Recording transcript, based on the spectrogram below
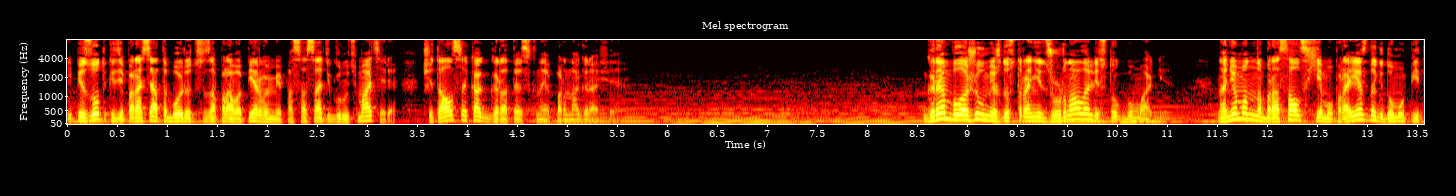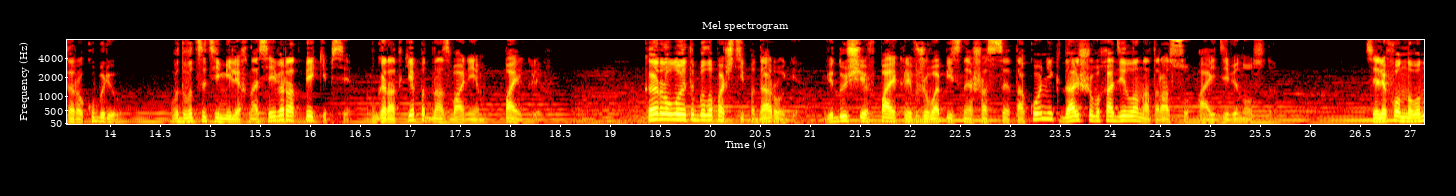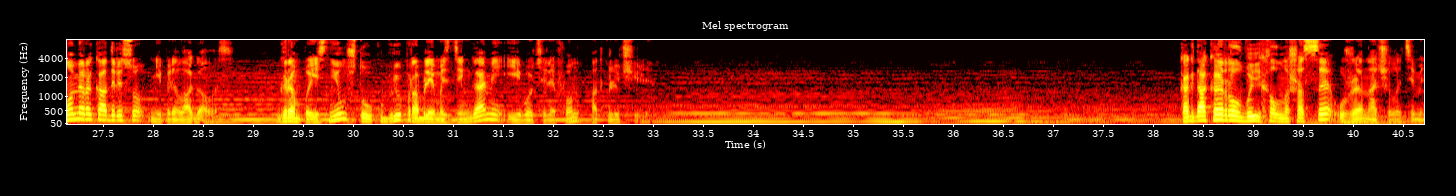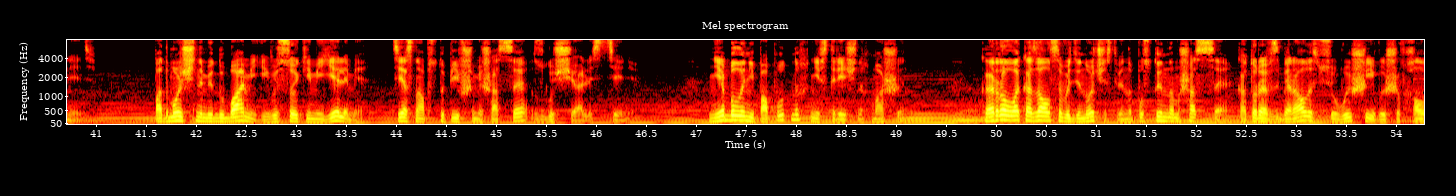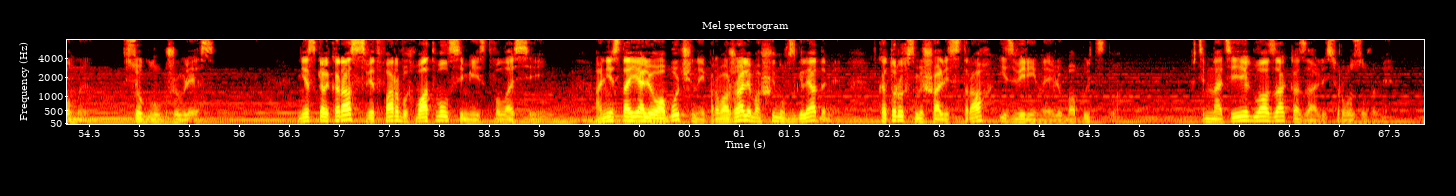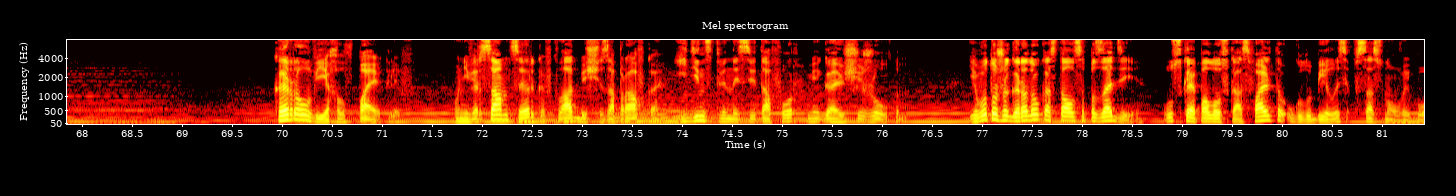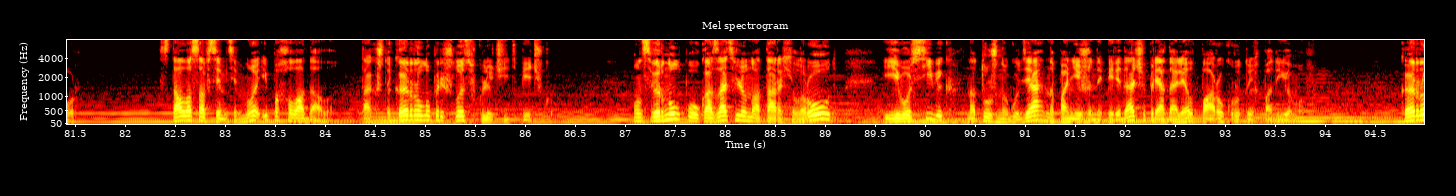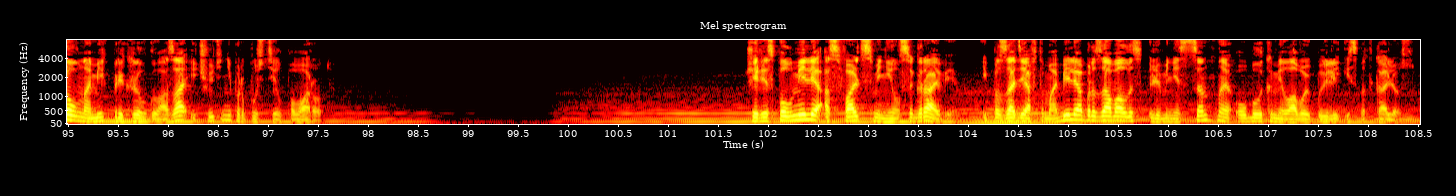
Эпизод, где поросята борются за право первыми пососать грудь матери, читался как гротескная порнография. Грэм вложил между страниц журнала листок бумаги. На нем он набросал схему проезда к дому Питера Кубрю, в 20 милях на север от Пекипси, в городке под названием Пайклифф. Кэролу это было почти по дороге. Ведущее в Пайклифф живописное шоссе Токоник дальше выходило на трассу Ай-90. Телефонного номера к адресу не прилагалось. Грэм пояснил, что у Кубрю проблемы с деньгами и его телефон отключили. Когда Кэрол выехал на шоссе, уже начало темнеть. Под мощными дубами и высокими елями, тесно обступившими шоссе, сгущались тени. Не было ни попутных, ни встречных машин. Кэрол оказался в одиночестве на пустынном шоссе, которое взбиралось все выше и выше в холмы, все глубже в лес. Несколько раз свет фар выхватывал семейство лосей. Они стояли у обочины и провожали машину взглядами, в которых смешались страх и звериное любопытство. В темноте их глаза казались розовыми. Кэрролл въехал в Пайклифф. Универсам, церковь, кладбище, заправка, единственный светофор, мигающий желтым. Его тоже городок остался позади. Узкая полоска асфальта углубилась в сосновый бор. Стало совсем темно и похолодало, так что Кэрролу пришлось включить печку. Он свернул по указателю на Тархилл-Роуд, и его Сивик, натужно гудя, на пониженной передаче преодолел пару крутых подъемов. Кэрролл на миг прикрыл глаза и чуть не пропустил поворот. Через полмили асфальт сменился гравием, и позади автомобиля образовалось люминесцентное облако меловой пыли из-под колес.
